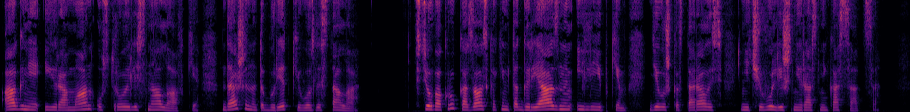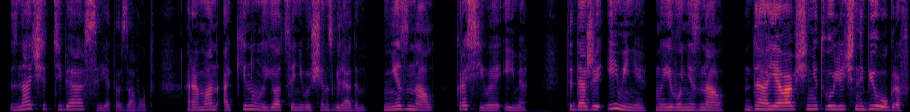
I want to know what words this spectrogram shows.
Агния и Роман устроились на лавке. Даша на табуретке возле стола. Все вокруг казалось каким-то грязным и липким. Девушка старалась ничего лишний раз не касаться. «Значит, тебя Света зовут». Роман окинул ее оценивающим взглядом. «Не знал. Красивое имя. Ты даже имени моего не знал. Да, я вообще не твой личный биограф.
